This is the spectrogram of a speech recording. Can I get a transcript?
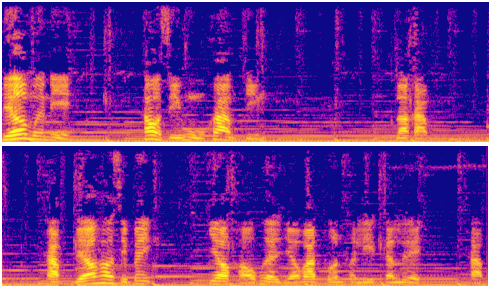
เดี๋ยวมือนี้เฮาสิหูความจริงนะครับครับเดี๋ยวเฮาสิไปเกี่ยวเขาเพื่อจะวัดผลผลิตกันเลยครับ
